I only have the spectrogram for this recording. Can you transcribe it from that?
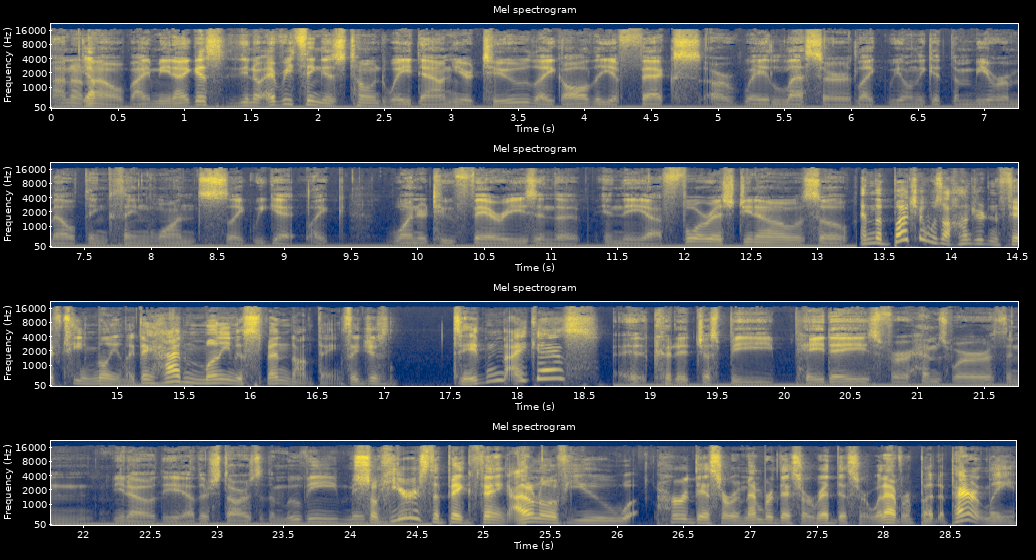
I don't Yep. know. I mean, I guess you know everything is toned way down here too. Like all the effects are way lesser. Like we only get the mirror melting thing once. Like we get like one or two fairies in the in the uh, forest. You know, so And the budget was 115 million. Like they had money to spend on things. They just didn't, I guess. it, could it just be paydays for Hemsworth and you know the other stars of the movie? Maybe? So here's the big thing. I don't know if you heard this or remembered this or read this or whatever, but apparently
